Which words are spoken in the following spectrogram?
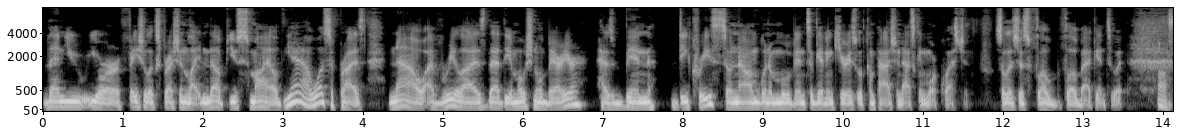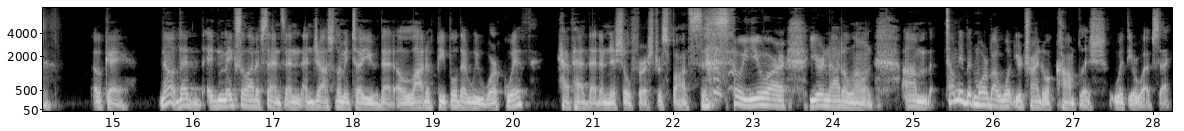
then you, your facial expression lightened up. You smiled. Yeah, I was surprised. Now I've realized that the emotional barrier has been decreased. So now I'm going to move into getting curious with compassion, asking more questions. So let's just flow, flow back into it. Awesome. Okay. No, that it makes a lot of sense. And and Josh, let me tell you that a lot of people that we work with have had that initial first response. so you are you're not alone. Um, tell me a bit more about what you're trying to accomplish with your website.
